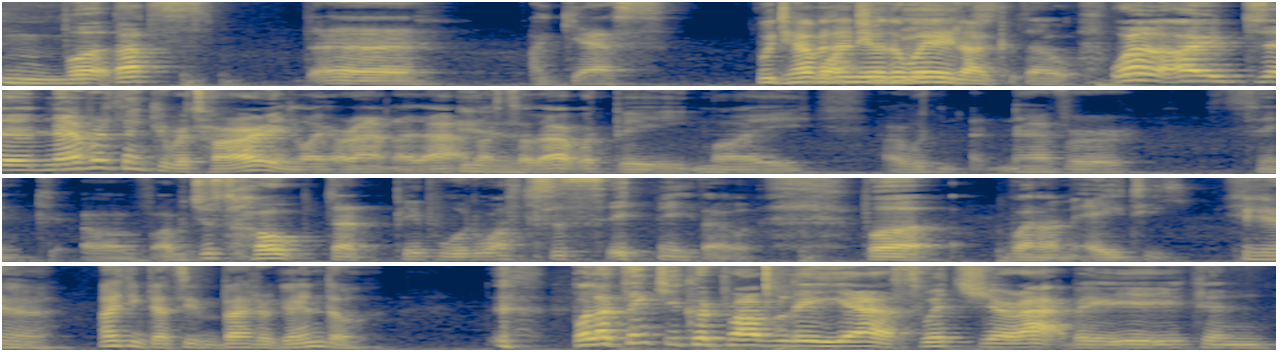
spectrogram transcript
mm. but that's, uh, I guess. Would you have it any other way? Like, though. Well, I'd uh, never think of retiring like or anything like that. Like, so that would be my. I would never think of. I would just hope that people would want to see me though. But when I'm eighty. yeah, I think that's even better again, though. Well, I think you could probably yeah switch your act, but you, you can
